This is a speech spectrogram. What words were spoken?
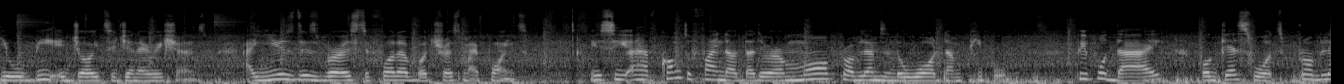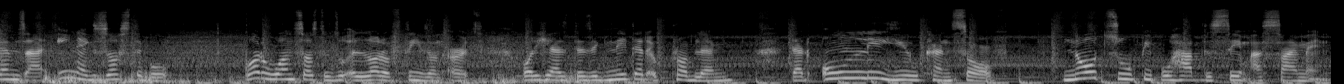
You will be a joy to generations. I use this verse to further buttress my point. You see, I have come to find out that there are more problems in the world than people. People die, but guess what? Problems are inexhaustible. God wants us to do a lot of things on earth, but He has designated a problem that only you can solve. No two people have the same assignment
